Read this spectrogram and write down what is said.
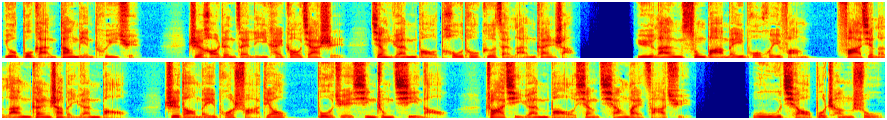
又不敢当面推却，只好认在离开高家时，将元宝偷偷搁在栏杆上。玉兰送罢媒婆回房。发现了栏杆上的元宝，知道媒婆耍刁，不觉心中气恼，抓起元宝向墙外砸去。无巧不成书，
